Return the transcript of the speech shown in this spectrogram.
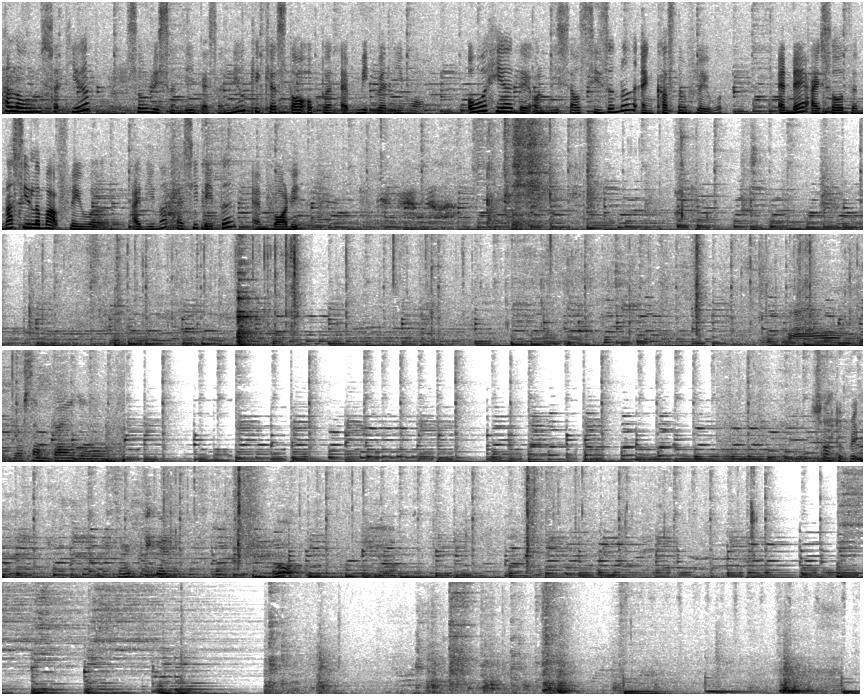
Hello, Seth here. So recently there's a new KitKat store open at Mid Valley Mall. Over here they only sell seasonal and custom flavor. And there I saw the nasi lemak flavor. I did not hesitate and bought it. Wow, you have though. Soft to break。想啲嘅。哦。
